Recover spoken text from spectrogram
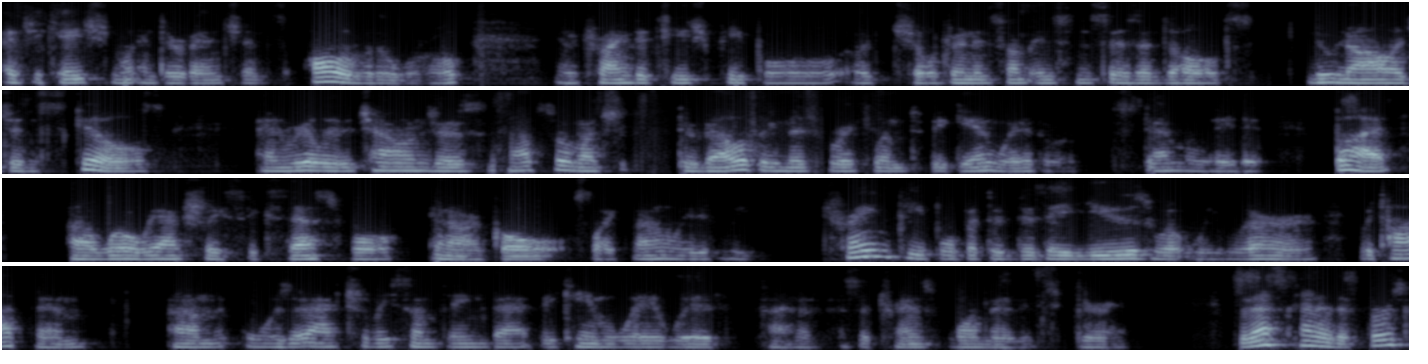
educational interventions all over the world, you know, trying to teach people, uh, children in some instances, adults, new knowledge and skills. And really, the challenge is not so much developing this curriculum to begin with or STEM related, but uh, were we actually successful in our goals? Like, not only did we train people, but did, did they use what we learned, we taught them? Um, was it actually something that they came away with kind of as a transformative experience? So that's kind of the first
